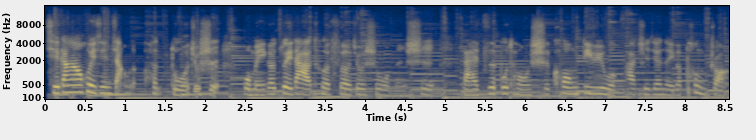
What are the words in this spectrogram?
其实刚刚慧心讲了很多，就是我们一个最大的特色，就是我们是来自不同时空、地域文化之间的一个碰撞，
